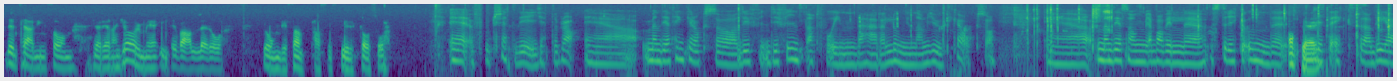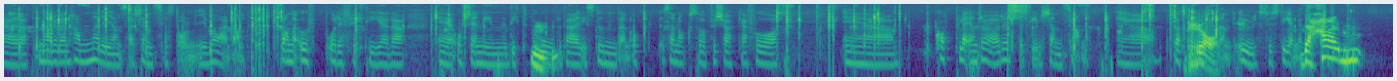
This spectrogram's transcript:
den träning som jag redan gör med intervaller och långdistanspass och styrka och så? Eh, fortsätt, det är jättebra. Eh, men jag tänker också, det är, det är fint att få in det här lugna, mjuka också. Eh, men det som jag bara vill eh, stryka under Okej. lite extra, det är att när du väl hamnar i en så här känslostorm i vardagen, stanna upp och reflektera eh, och känna in ditt behov där i stunden. Och sen också försöka få eh, koppla en rörelse till känslan eh, för att få Bra. den ur systemet. Det här,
